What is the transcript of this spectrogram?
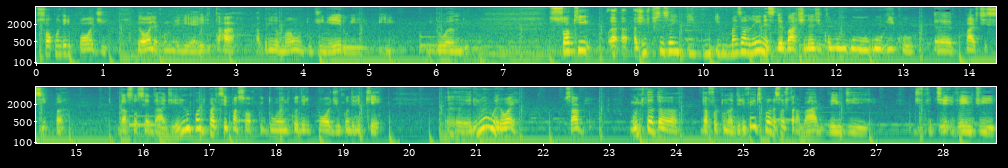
só quando ele pode. E olha como ele é, ele está abrindo mão do dinheiro e, e, e doando. Só que a, a gente precisa ir, ir, ir, mais além nesse debate né, de como o, o rico é, participa da sociedade. Ele não pode participar só doando quando ele pode, quando ele quer. É, ele não é um herói, sabe? Muito da, da, da, fortuna dele veio de exploração de trabalho, veio de, de, de veio de,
